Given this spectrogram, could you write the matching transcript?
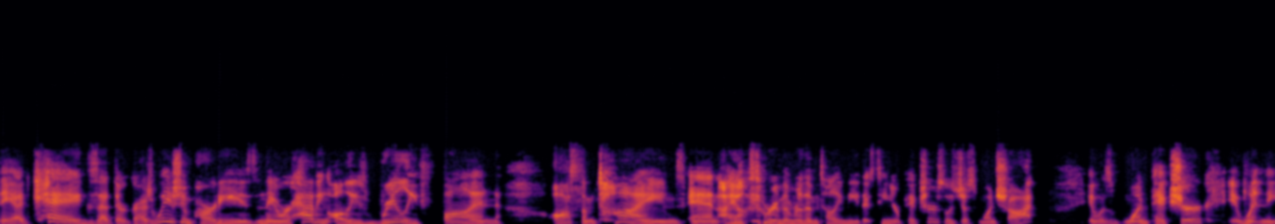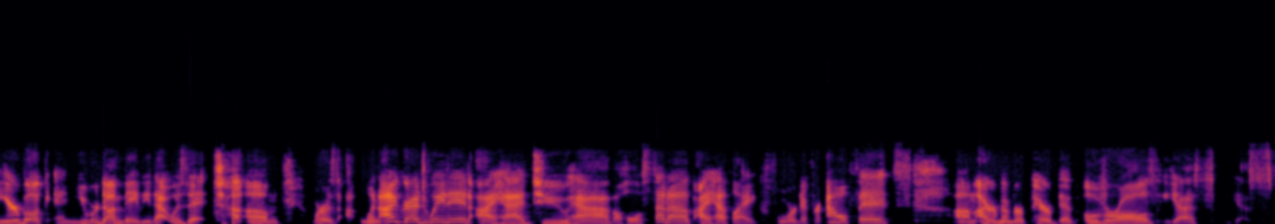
they had kegs at their graduation parties and they were having all these really fun, awesome times. And I also remember them telling me that senior pictures was just one shot. It was one picture. It went in the yearbook, and you were done, baby. That was it. Um, whereas when I graduated, I had to have a whole setup. I had like four different outfits. Um, I remember a pair of bib overalls. Yes, yes.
